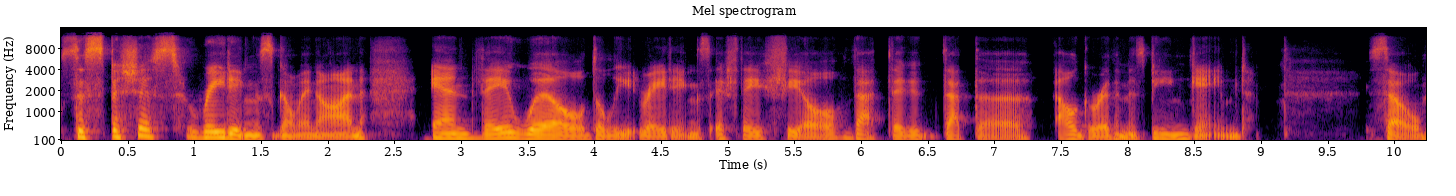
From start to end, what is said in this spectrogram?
suspicious ratings going on and they will delete ratings if they feel that the that the algorithm is being gamed so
